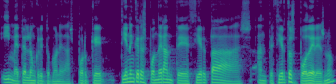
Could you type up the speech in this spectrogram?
y meterlo en criptomonedas, porque tienen que responder ante, ciertas, ante ciertos poderes, ¿no?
